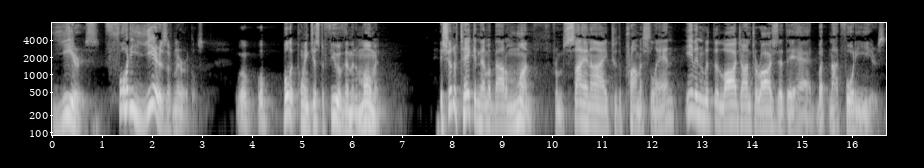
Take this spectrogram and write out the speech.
years. 40 years of miracles. We'll, we'll bullet point just a few of them in a moment. It should have taken them about a month from Sinai to the promised land, even with the large entourage that they had, but not 40 years.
